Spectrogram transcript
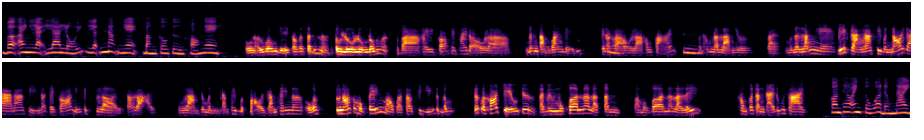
vợ anh lại la lối lẫn nặng nhẹ bằng câu từ khó nghe. Phụ nữ vốn dĩ có cái tính là tôi luôn luôn đúng và hay có cái thái độ là nâng tầm quan điểm cái đó ừ. là là không phải ừ. mình không nên làm như và mình nên lắng nghe. Biết rằng á, khi mình nói ra đó thì nó sẽ có những cái lời nói lại làm cho mình cảm thấy bực bội cảm thấy nó ủa tôi nói có một tiếng một và sao suy diễn tùm lum. Rất là khó chịu chứ tại vì một bên đó là tình và một bên đó là lý không có tranh cãi đúng sai. Còn theo anh Tú ở Đồng Nai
